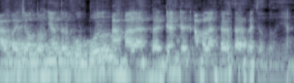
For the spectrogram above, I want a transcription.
Apa contohnya terkumpul amalan badan dan amalan harta? Apa contohnya?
